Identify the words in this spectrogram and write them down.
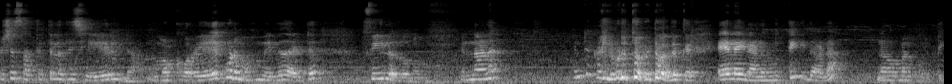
പക്ഷെ സത്യത്തിൽ അത് ചേരില്ല. നമ്മൾ കുറേ കൂടെ മുഖം വലുതായിട്ട് ഫീൽ തോന്നും. എന്നാണ് എന്റെ കണ്ടുപിടുത്തമായിട്ടും അതൊക്കെ എ ലൈനാണ് കുർത്തി ഇതാണ് നോർമൽ കുർത്തി.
